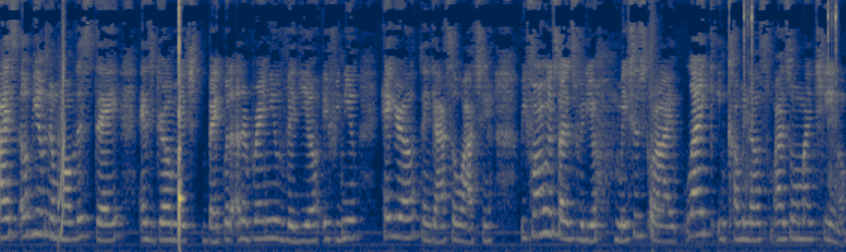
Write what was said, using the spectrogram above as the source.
guys, hope you having a marvelous day. It's girl Mitch back with another brand new video. If you're new, hey girl, thank guys for watching. Before I'm gonna start this video, make sure subscribe, like, and comment down some eyes on my channel.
